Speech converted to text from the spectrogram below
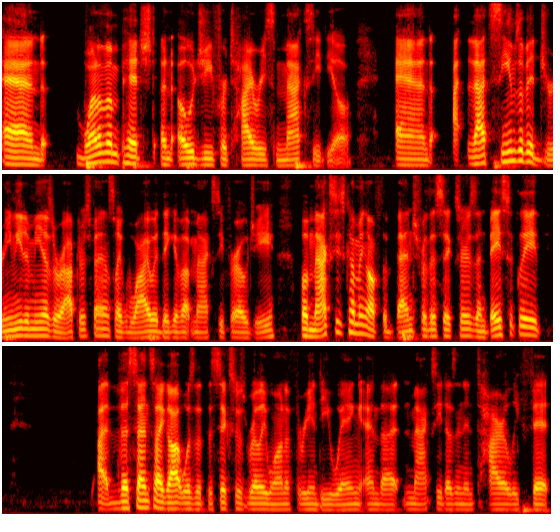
and one of them pitched an OG for Tyrese Maxey deal, and that seems a bit dreamy to me as a Raptors fan. It's like, why would they give up Maxey for OG? But Maxey's coming off the bench for the Sixers, and basically, I, the sense I got was that the Sixers really want a three and D wing, and that Maxey doesn't entirely fit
